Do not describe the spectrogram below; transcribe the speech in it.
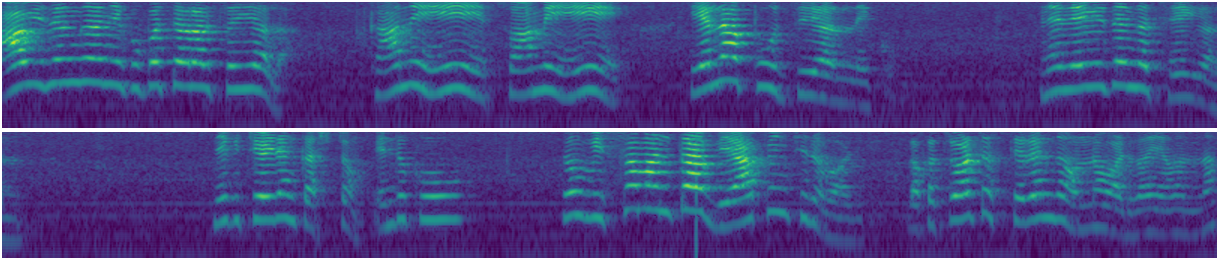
ఆ విధంగా నీకు ఉపచారాలు చెయ్యాలా? కానీ స్వామి ఎలా పూజ చేయాలి నీకు? నేను ఏ విధంగా చేయగలను? నీకు చేయడం కష్టం. ఎందుకు? నువ్వు విశ్వమంతా వ్యాపించిన వాడివి. ఒక చోట స్థిరంగా ఉన్నవాడివా ఏమన్నా?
